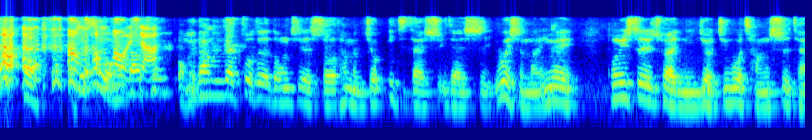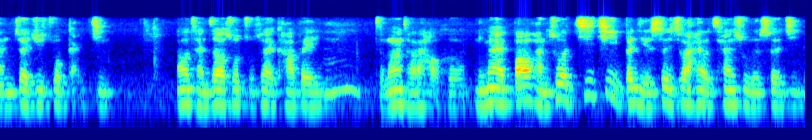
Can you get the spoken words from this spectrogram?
帮我们就是通报一下我们当初在做这个东西的时候，他们就一直在试，一直在试。为什么？因为东西设计出来，你就有经过尝试，才能再去做改进，然后才知道说煮出来的咖啡嗯怎么样才会好喝。里面还包含除了机器本体的设计之外，还有参数的设计，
